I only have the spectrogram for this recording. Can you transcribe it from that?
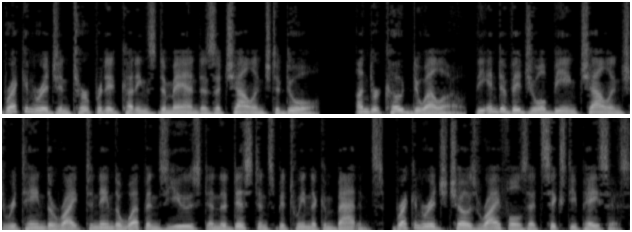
Breckinridge interpreted Cutting's demand as a challenge to duel. Under Code Duello, the individual being challenged retained the right to name the weapons used and the distance between the combatants. Breckinridge chose rifles at 60 paces.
